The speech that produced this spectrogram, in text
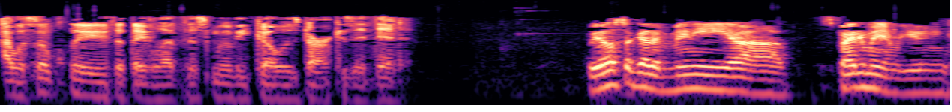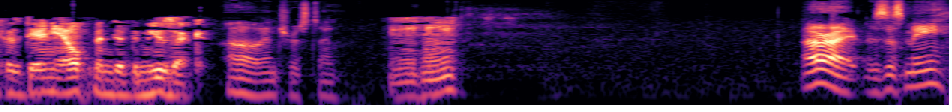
I was so pleased that they let this movie go as dark as it did. We also got a mini uh, Spider-Man reunion because Danny Elfman did the music. Oh, interesting. Mm-hmm. All right, is this me?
